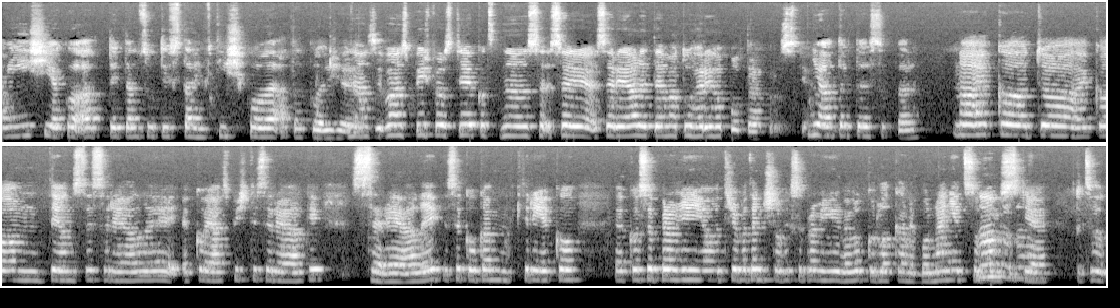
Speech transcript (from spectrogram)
No. víš, jako a teď tam jsou ty vztahy v té škole a takhle, že jo. Mám spíš prostě jako no, seri, seriály tématu Harryho Pottera prostě. Jo, tak to je super. No jako to, jako ty, ty seriály, jako já spíš ty seriálky, seriály se koukám, který jako, jako se proměňují, třeba ten člověk se promění ve vlkodlaka nebo na něco No, no, prostě, něco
